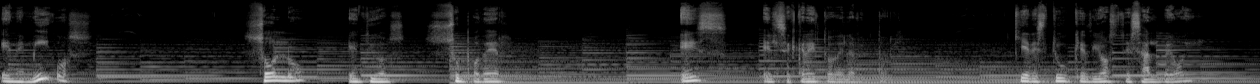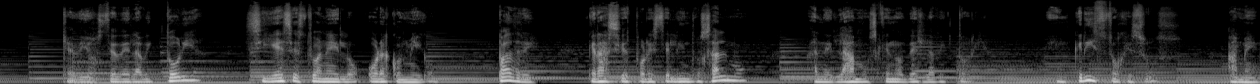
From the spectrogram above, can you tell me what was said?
enemigos. Solo en Dios su poder es el secreto de la victoria. ¿Quieres tú que Dios te salve hoy? ¿Que Dios te dé la victoria? Si ese es tu anhelo, ora conmigo. Padre, gracias por este lindo salmo. Anhelamos que nos des la victoria. En Cristo Jesús. Amén.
